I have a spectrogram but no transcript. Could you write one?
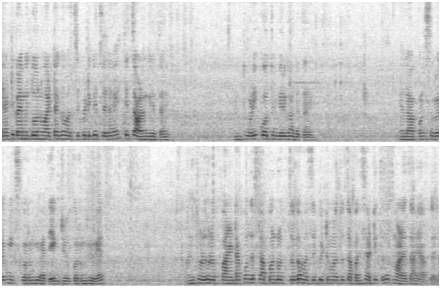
या ठिकाणी मी दोन वाट्या गव्हाचं पीठ घेतलेलं आहे. ते चाळून घेत आहे. आणि थोडी कोथिंबीर घालत आहे. याला आपण सगळं मिक्स करून घेऊयात एकजीव करून घेऊयात. आणि थोडं थोडं पाणी टाकून जसं आपण रोजचं गव्हाचं पीठ मळतो चपातीसाठी तसंच मळायचं आहे आपल्याला.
